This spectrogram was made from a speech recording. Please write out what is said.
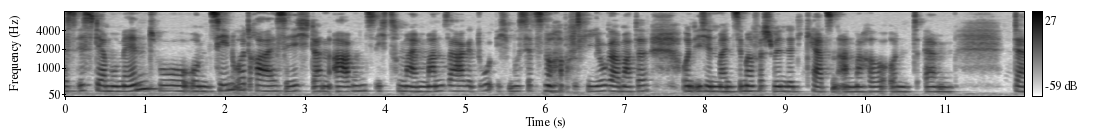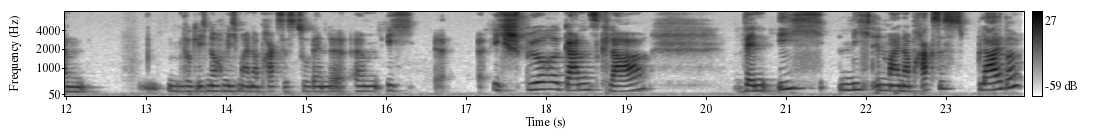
das ist der Moment, wo um 10.30 Uhr dann abends ich zu meinem Mann sage, du, ich muss jetzt noch auf die Yogamatte und ich in mein Zimmer verschwinde, die Kerzen anmache und ähm, dann wirklich noch mich meiner Praxis zuwende. Ähm, ich, äh, ich spüre ganz klar, wenn ich nicht in meiner Praxis bleibe,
